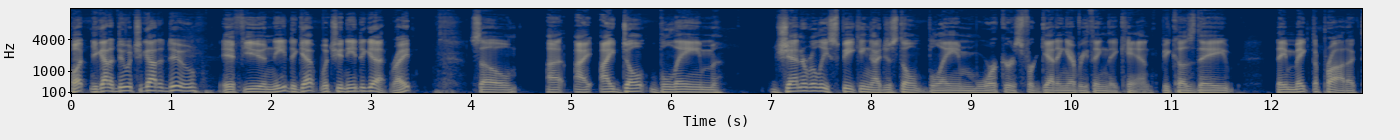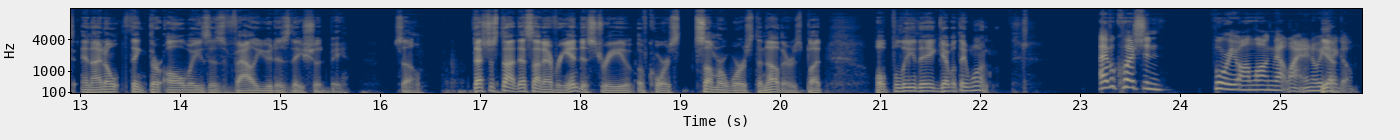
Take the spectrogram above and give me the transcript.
but you got to do what you got to do if you need to get what you need to get, right? So I, I I don't blame. Generally speaking, I just don't blame workers for getting everything they can because they they make the product, and I don't think they're always as valued as they should be. So that's just not that's not every industry. Of course, some are worse than others, but hopefully they get what they want. I have a question for you along that line. I know we Yeah. gotta go.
